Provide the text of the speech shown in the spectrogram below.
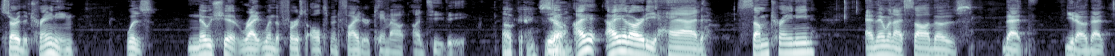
started the training. Was no shit right when the first Ultimate Fighter came out on TV. Okay. So yeah. I I had already had some training, and then when I saw those that you know that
